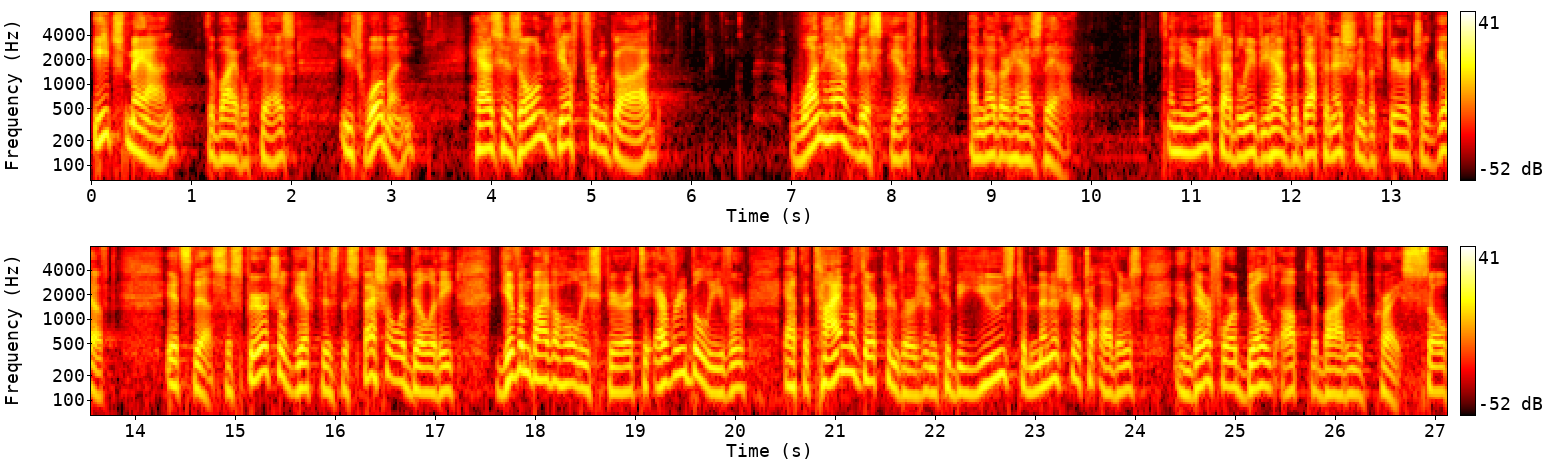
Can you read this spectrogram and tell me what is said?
Each man, the Bible says, each woman has his own gift from God. One has this gift, another has that. In your notes, I believe you have the definition of a spiritual gift. It's this a spiritual gift is the special ability given by the Holy Spirit to every believer at the time of their conversion to be used to minister to others and therefore build up the body of Christ. So,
